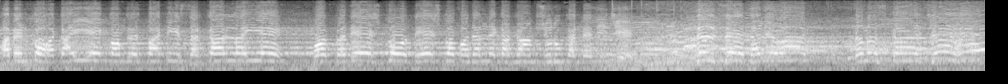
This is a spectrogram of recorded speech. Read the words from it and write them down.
अब इनको हटाइए, कांग्रेस पार्टी की सरकार लाइए और प्रदेश को, देश को बदलने का काम शुरू करने दीजिए। दिल से धन्यवाद। नमस्कार, जय हिंद।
